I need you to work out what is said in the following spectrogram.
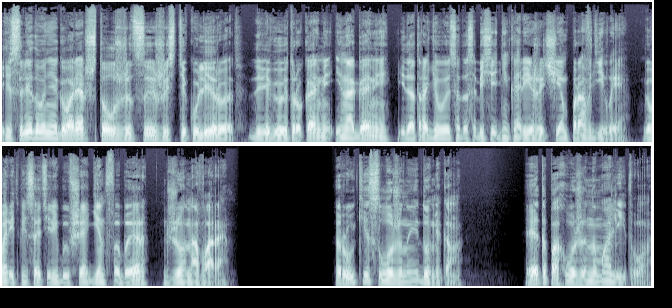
Исследования говорят, что лжецы жестикулируют, двигают руками и ногами и дотрагиваются до собеседника реже, чем правдивые, говорит писатель и бывший агент ФБР Джо Навара. Руки, сложенные домиком. Это похоже на молитву.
